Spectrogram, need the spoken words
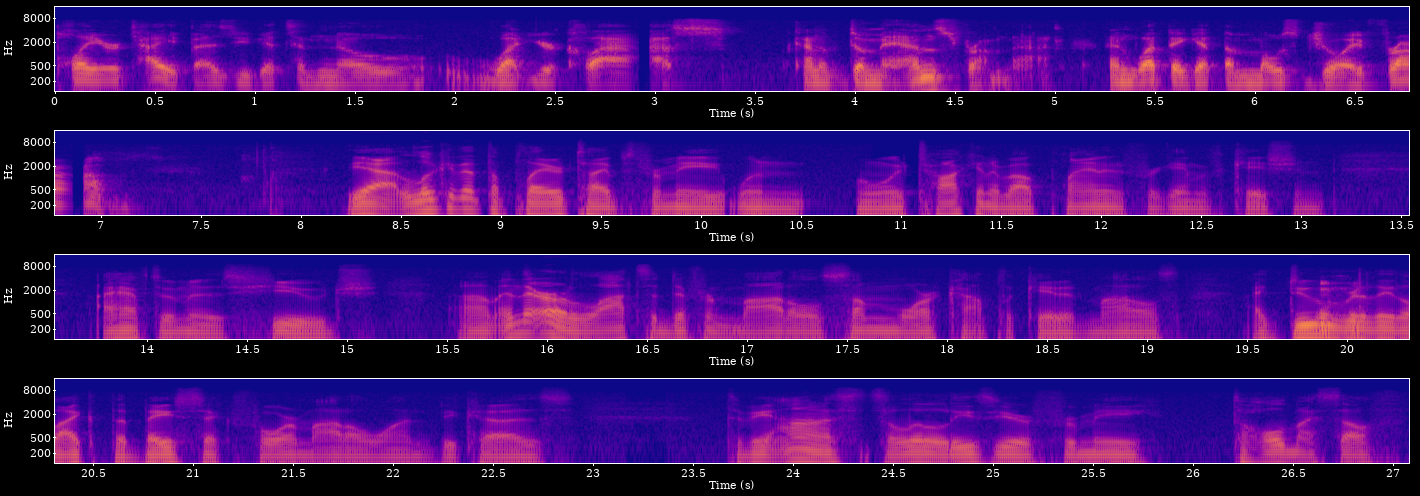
player type as you get to know what your class kind of demands from that and what they get the most joy from. Yeah, looking at the player types for me when when we're talking about planning for gamification, I have to admit is huge. Um, and there are lots of different models, some more complicated models. I do mm-hmm. really like the basic four model one because, to be honest, it's a little easier for me to hold myself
